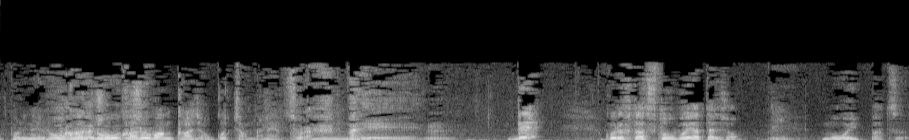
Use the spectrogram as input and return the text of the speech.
っぱりね、ローカル、ローカルバンカーじゃ怒っちゃうんだね。それはやっぱり、うん。で、これ二つ逃亡やったでしょ、もう一発。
